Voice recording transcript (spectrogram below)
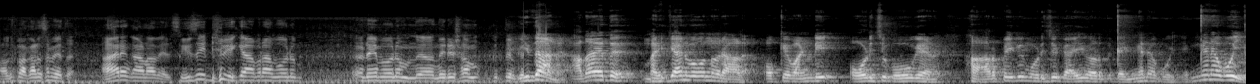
അത് പകൽ സമയത്ത് ആരും കാണാതെ C C T V camera പോലും പോലും നിരീക്ഷണം ഇതാണ്. അതായത് മരിക്കാൻ പോകുന്ന ഒരാൾ. ഒക്കെ വണ്ടി ഓടിച്ചു പോവുകയാണ്. ആർപ്പിക്കും കുടിച്ച് കൈ ഓർത്തിട്ട് എങ്ങനെ പോയി? എങ്ങനെ പോയി?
